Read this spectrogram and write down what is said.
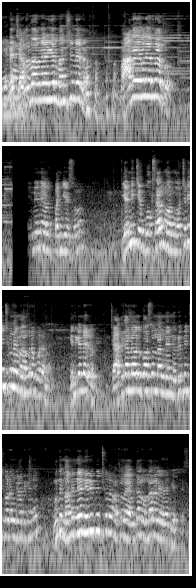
నేను చంద్రబాబు నాయుడు గారి మనిషిని నేను బాధ ఏం లేదు నాకు. నేను పని చేసాం? ఇవన్నీ చెప్పు ఒకసారి ము- ముచ్చటించుకున్నాం మేము అందరం కూడా ఎందుకంటే చేతకన్న వాళ్ళ కోసం నన్ను నేను నిరూపించుకోవడం కాదు కానీ ముందు నన్ను నేను నిరూపించుకున్నాను. అసలు నా వెనకాల ఉన్నారా లేదా అని చెప్పేసి.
